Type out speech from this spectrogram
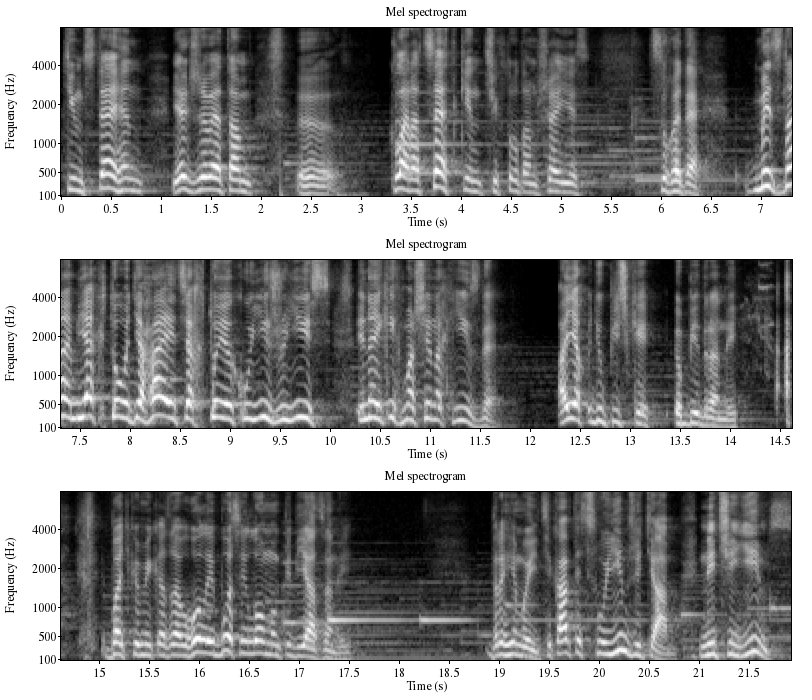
Тім Стеген, як живе там е, Клара Цеткін, чи хто там ще є. Слухайте, ми знаємо, як хто одягається, хто яку їжу їсть і на яких машинах їздить. А я ходив пішки обідраний. Батько мені казав, голий босий ломом підв'язаний. Дорогі мої, цікавтесь своїм життям, не чиїмсь.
